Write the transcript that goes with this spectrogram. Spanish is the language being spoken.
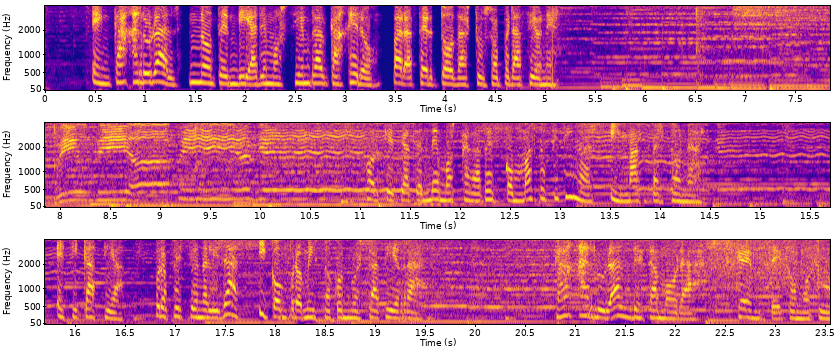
En Caja Rural no te enviaremos siempre al cajero para hacer todas tus operaciones. Porque te atendemos cada vez con más oficinas y más personas. Eficacia, profesionalidad y compromiso con nuestra tierra. Caja Rural de Zamora. Gente como tú.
